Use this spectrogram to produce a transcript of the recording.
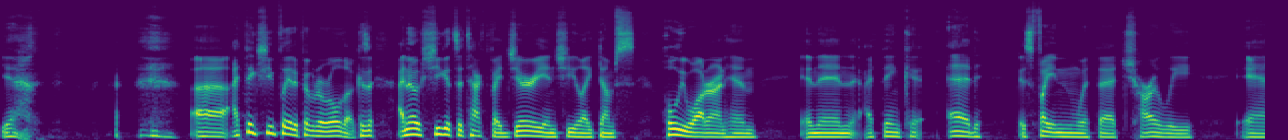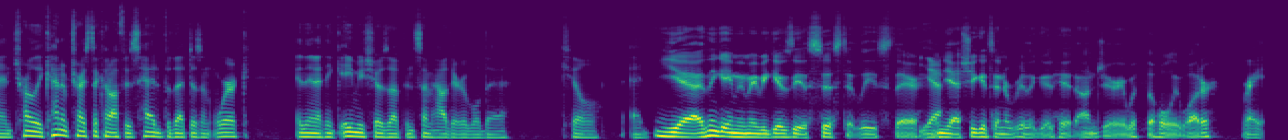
Yeah. uh, I think she played a pivotal role though, because I know she gets attacked by Jerry and she like dumps holy water on him, and then I think Ed is fighting with uh, Charlie, and Charlie kind of tries to cut off his head, but that doesn't work. And then I think Amy shows up, and somehow they're able to kill Ed. Yeah, I think Amy maybe gives the assist at least there. Yeah, and yeah, she gets in a really good hit on Jerry with the holy water. Right.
